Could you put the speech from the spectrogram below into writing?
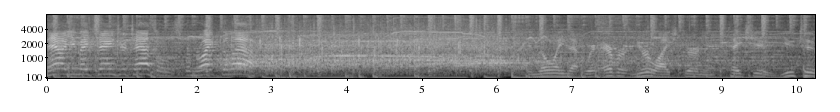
Now you may change your tassels from right to left. And knowing that wherever your life's journey takes you, you too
